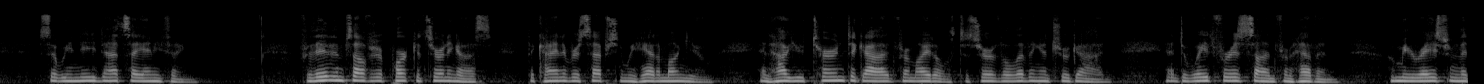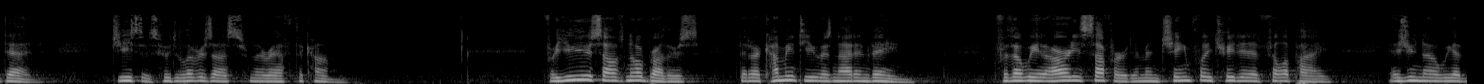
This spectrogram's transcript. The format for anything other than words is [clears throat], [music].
so we need not say anything. For they themselves report concerning us the kind of reception we had among you, and how you turned to God from idols to serve the living and true God, and to wait for his Son from heaven, whom he raised from the dead, Jesus, who delivers us from the wrath to come. For you yourselves know, brothers, that our coming to you is not in vain. For though we had already suffered and been shamefully treated at Philippi, as you know, we had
